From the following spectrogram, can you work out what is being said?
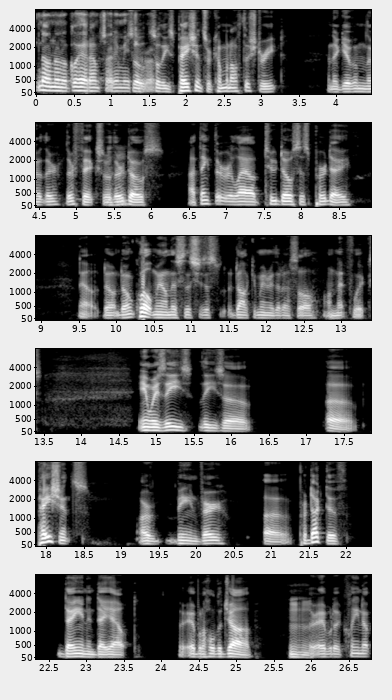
No, no, no. Go ahead. I'm sorry. I didn't mean to So interrupt. so these patients are coming off the street and they give them their their their fix or their Mhm. dose. I think they're allowed two doses per day. Now, don't don't quote me on this. This is just a documentary that I saw on Netflix. Anyways, these these uh uh patients are being very uh productive day in and day out. They're able to hold a job. Mm-hmm. They're able to clean up,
